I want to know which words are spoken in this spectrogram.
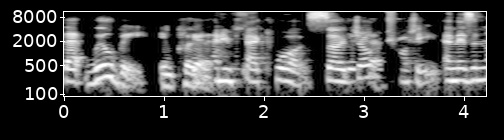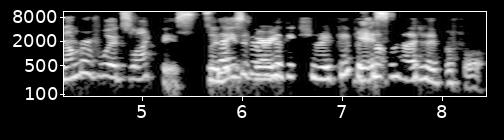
that will be included. Yeah, and in fact was. So yeah. jog trotty. And there's a number of words like this. So these are very in the dictionary, Pip. It's yes, not one I'd heard before.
